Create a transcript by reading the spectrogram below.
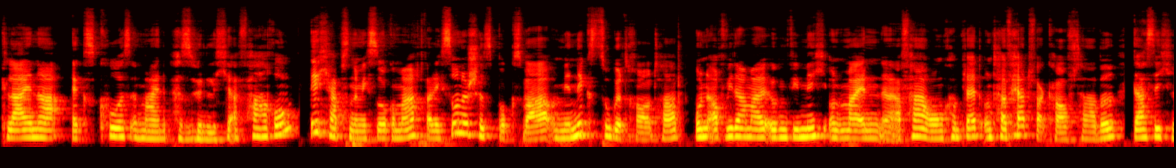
kleiner Exkurs in meine persönliche Erfahrung. Ich habe es nämlich so gemacht, weil ich so eine Schissbuchs war und mir nichts zugetraut habe und auch wieder mal irgendwie mich und meine Erfahrungen komplett unter Wert verkauft habe, dass ich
